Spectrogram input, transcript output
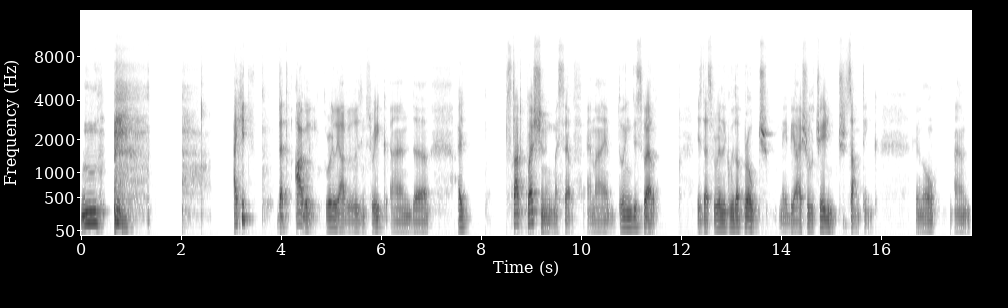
I hit that ugly, really ugly losing streak, and uh, I start questioning myself: Am I doing this well? Is that really good approach? Maybe I should change something, you know. And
